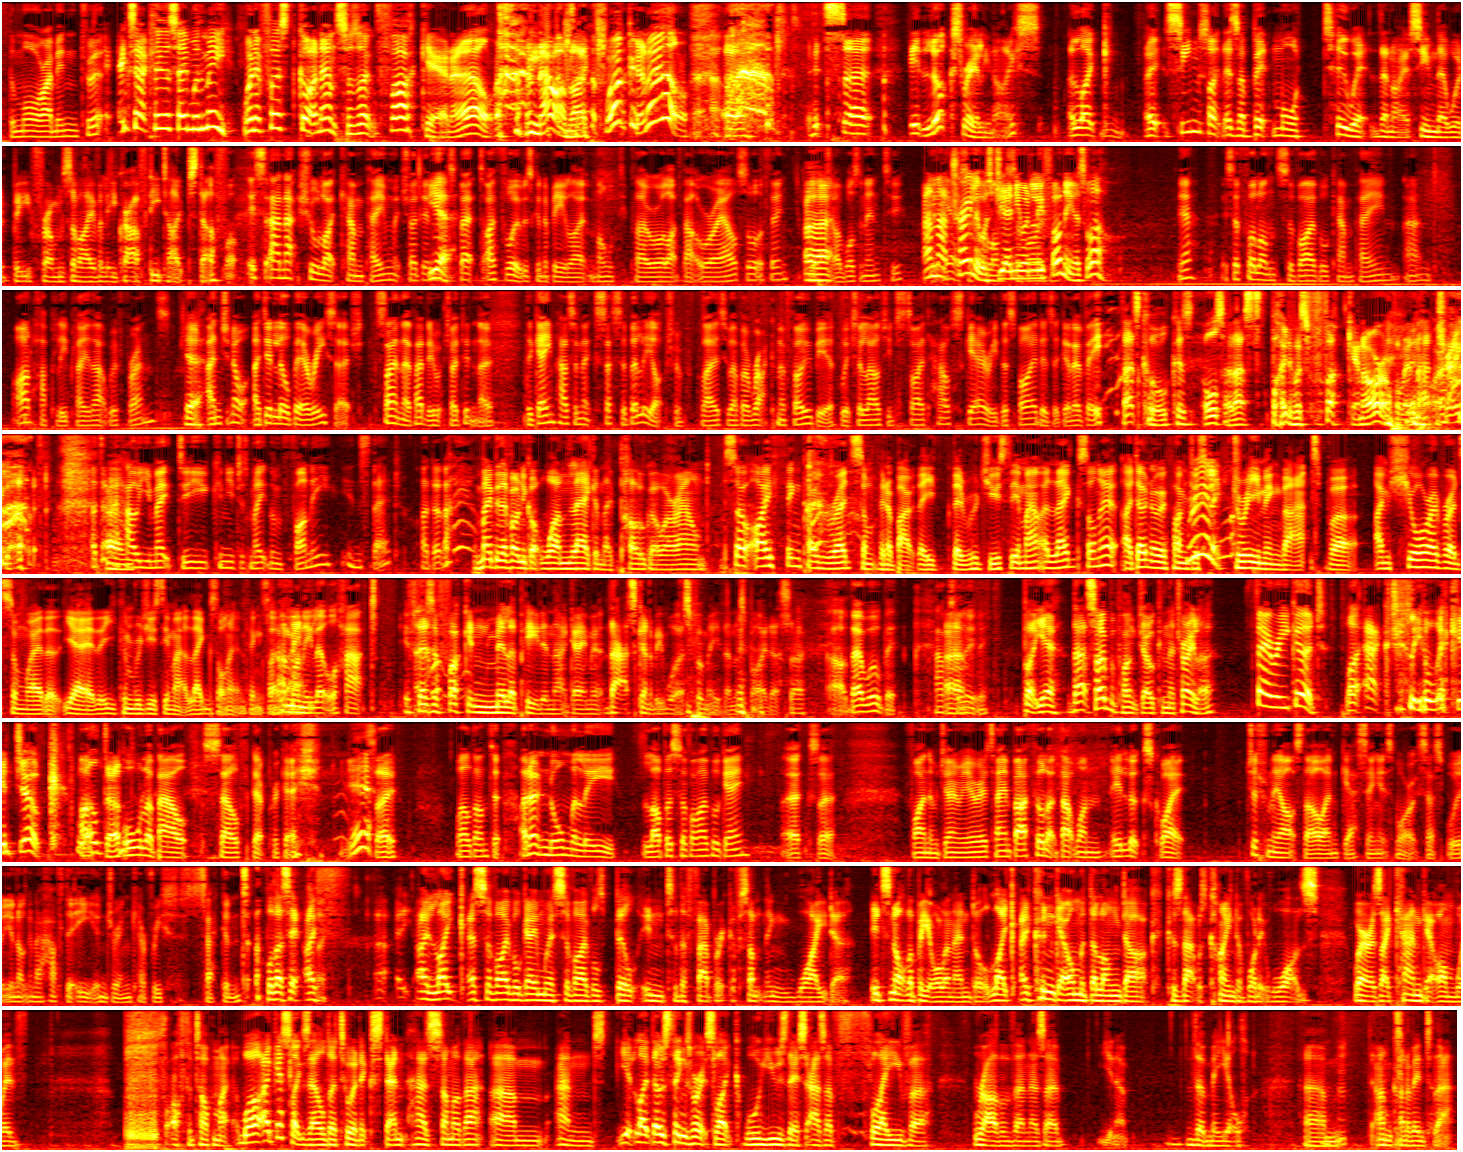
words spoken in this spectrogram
the more I'm into it. Exactly the same with me. When it first got announced, I was like, "Fucking hell!" now I'm like, "Fucking hell!" Uh, it's uh, it looks really nice. Like it seems like there's a bit more to it than I assumed there would be from survivally crafty type stuff. Well, it's an actual like campaign, which I didn't Yeah. expect. I thought it was going to be like multiplayer or like battle royale sort of thing, which Uh, I wasn't into. and But that yeah, trailer was genuinely survival. funny as well. Yeah, it's a full-on survival campaign, and I'd happily play that with friends. Yeah. And you know what? I did a little bit of research. Something that I've added, which I didn't know. The game has an accessibility option for players who have arachnophobia, which allows you to decide how scary the spiders are going to be. That's cool because also that spider was fucking horrible in that trailer. I don't know Um, how you make. Do you? Can you just make them funny instead? I don't know. Maybe they've only got one leg and they pogo around. So I think I've read something about they they reduce the amount of legs on it. I don't know if I'm just Really? dreaming that, but I'm sure I've read somewhere that yeah that you can reduce the amount of legs on it and things like I that. mean- funny little hat. If there's a fucking millipede in that game, that's going to be worse for me than a spider. So, Oh, there will be absolutely. Um, but yeah, that cyberpunk joke in the trailer, very good. Like actually a wicked joke. Well I'm done. All about self-deprecation. Yeah. So, well done to. I don't normally love a survival game uh, because I uh, find them generally irritating, but I feel like that one it looks quite. Just from the art style, I'm guessing it's more accessible. You're not going to have to eat and drink every second. Well, that's it. I, th- I I like a survival game where survival's built into the fabric of something wider. It's not the be all and end all. Like I couldn't get on with the Long Dark because that was kind of what it was. Whereas I can get on with. Pff, Off the top of my, well, I guess like Zelda to an extent has some of that, um, and like those things where it's like we'll use this as a flavor rather than as a, you know, the meal. Um, I'm kind of into that.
